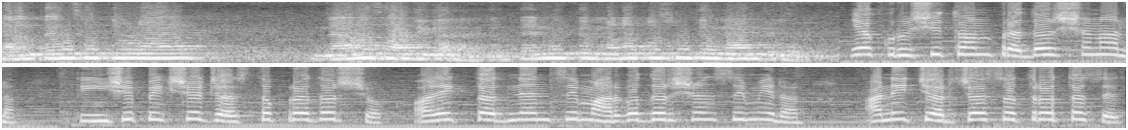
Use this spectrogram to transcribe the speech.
कारण त्यांचा तेवढा ज्ञानाचा अधिकार आहे. तर त्यांनी ते मनापासून ते ज्ञान दिलं. या कृषीथॉन प्रदर्शनाला तीनशे पेक्षा जास्त प्रदर्शक अनेक तज्ज्ञांचे मार्गदर्शन सेमिनार आणि चर्चासत्र तसेच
